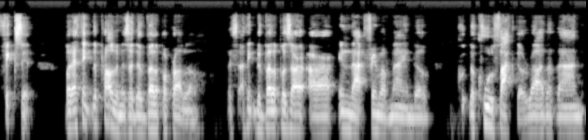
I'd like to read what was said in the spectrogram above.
fix it. But I think the problem is a developer problem. I think developers are, are in that frame of mind of the cool factor rather than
